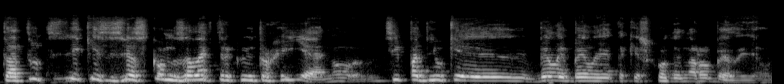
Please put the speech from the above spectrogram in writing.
Та тут якийсь зв'язком з електрикою трохи є. Ну, ці падлюки били-били, таке шкоди наробили його.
